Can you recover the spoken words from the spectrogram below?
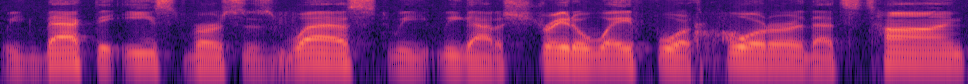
We back to East versus West. We we got a straightaway fourth quarter. That's time.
